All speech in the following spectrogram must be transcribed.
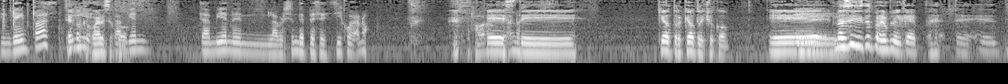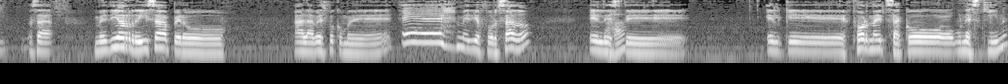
en Game Pass. Tengo que jugar ese también, También en la versión de PC, sí, juega, no. este... ¿Qué otro, qué otro chocó? Eh, no sé si viste, por ejemplo, el que. Eh, eh, o sea, me dio risa, pero a la vez fue como de. medio forzado. El este. El que Fortnite sacó una skin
